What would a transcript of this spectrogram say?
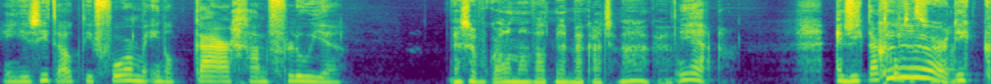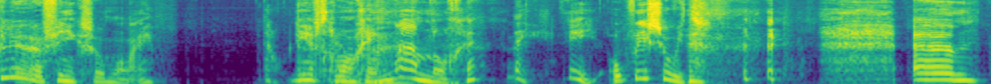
En je ziet ook die vormen in elkaar gaan vloeien. En ze hebben ook allemaal wat met elkaar te maken. Ja. En die komt het kleur, die kleur vind ik zo mooi. Nou, Die heeft gewoon geen naam nog, hè? Nee. Nee, ook weer zoiets. um,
